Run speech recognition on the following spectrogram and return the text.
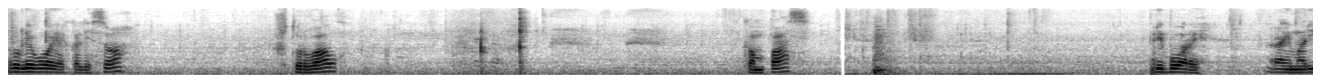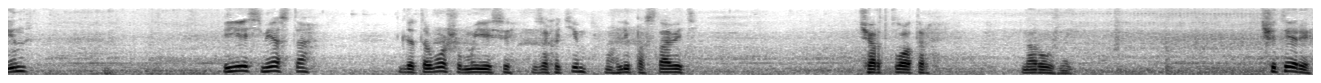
Рулевое колесо, штурвал, компас, приборы Раймарин. И есть место для того, чтобы мы, если захотим, могли поставить чарт-плоттер наружный. Четыре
